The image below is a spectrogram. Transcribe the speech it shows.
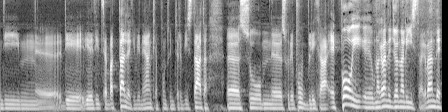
di, eh, di, di, Letizia Battaglia, che viene anche appunto intervistata eh, eh, su, Repubblica. E poi eh, una grande giornalista, grande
